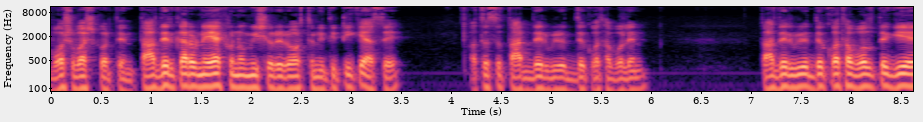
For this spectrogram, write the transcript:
বসবাস করতেন, তাদের কারণে এখনও মিশরের অর্থনীতি টিকে আছে? অথচ তাদের বিরুদ্ধে কথা বলেন। তাদের বিরুদ্ধে কথা বলতে গিয়ে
